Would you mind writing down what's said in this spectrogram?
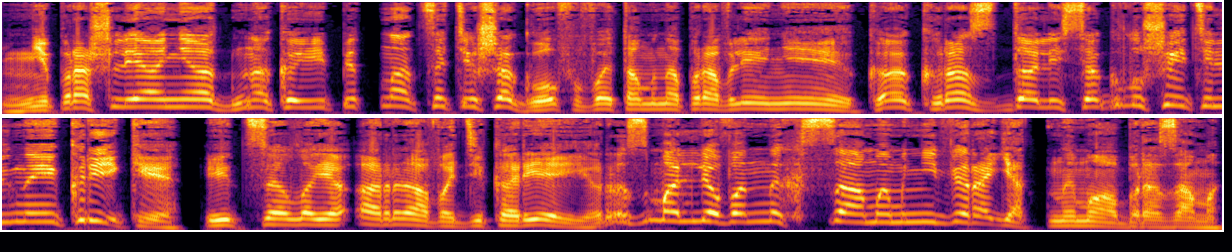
Не прошли они, однако, и пятнадцати шагов в этом направлении, как раздались оглушительные крики и целая орава дикарей, размалеванных самым невероятным образом,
